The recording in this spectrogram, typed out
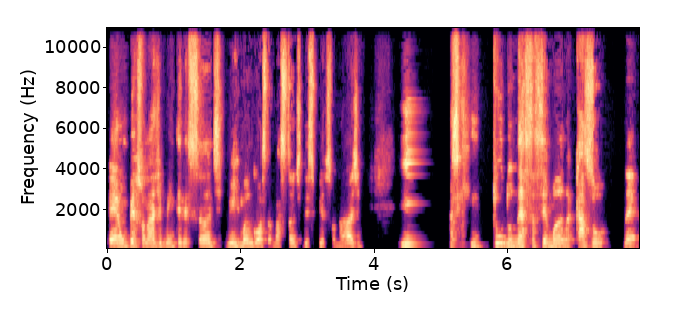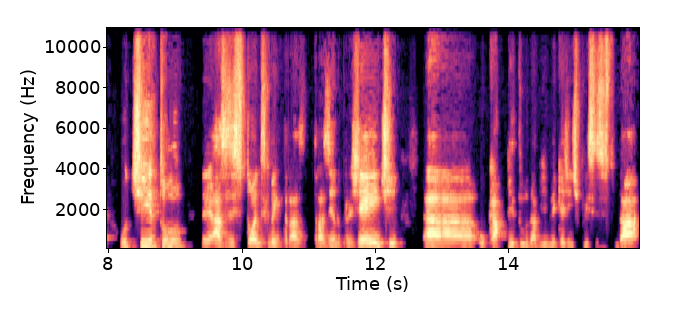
É um personagem bem interessante. Minha irmã gosta bastante desse personagem e acho que tudo nessa semana casou, né? O título, né? as histórias que vem tra trazendo para gente, ah, o capítulo da Bíblia que a gente precisa estudar,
